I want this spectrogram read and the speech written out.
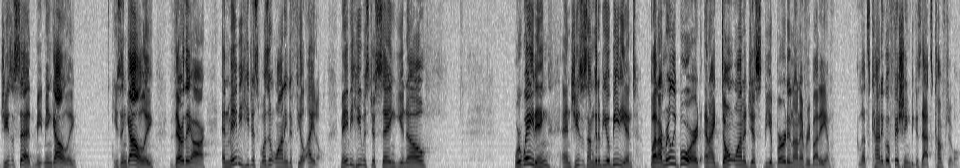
Jesus said, Meet me in Galilee. He's in Galilee. There they are. And maybe he just wasn't wanting to feel idle. Maybe he was just saying, You know, we're waiting, and Jesus, I'm going to be obedient, but I'm really bored, and I don't want to just be a burden on everybody. Um, let's kind of go fishing because that's comfortable.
